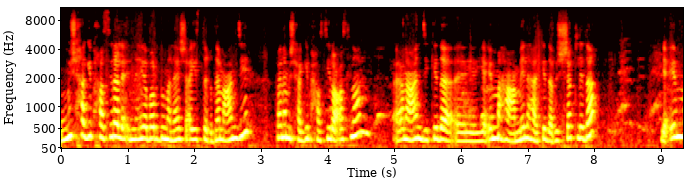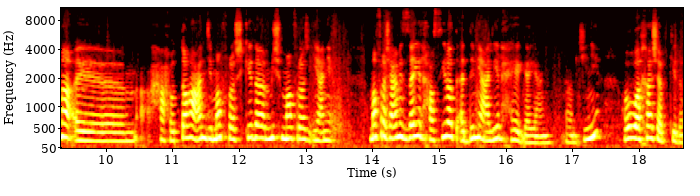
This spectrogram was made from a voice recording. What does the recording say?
ومش هجيب حصيرة لأن هي برضو ملهاش أي استخدام عندي فأنا مش هجيب حصيرة أصلا. أنا عندي كده آه، يا إما هعملها كده بالشكل ده يا إما آه، هحطها عندي مفرش كده مش مفرش يعني مفرش عامل زي الحصيرة تقدمي عليه الحاجة يعني فهمتيني؟ هو خشب كده.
